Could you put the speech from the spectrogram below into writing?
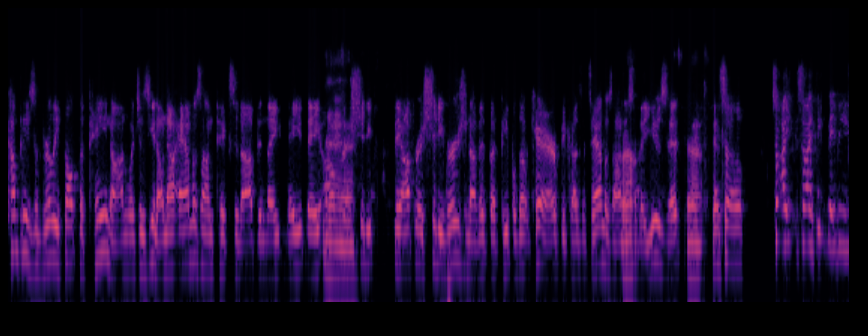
companies have really felt the pain on which is you know now amazon picks it up and they they they offer Yeah. a shitty they offer a shitty version of it but people don't care because it's amazon so they use it and so so i so i think maybe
